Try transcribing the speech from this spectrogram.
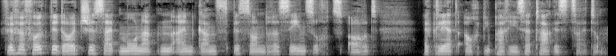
für verfolgte Deutsche seit Monaten ein ganz besonderer Sehnsuchtsort, erklärt auch die Pariser Tageszeitung.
